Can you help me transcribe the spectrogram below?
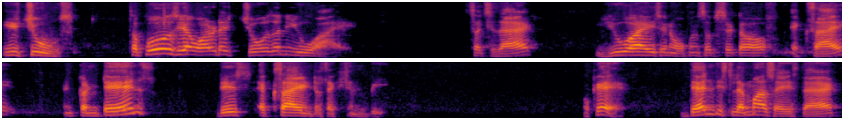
you choose. Suppose you have already chosen UI such that UI is an open subset of Xi and contains this Xi intersection B. Okay. Then this lemma says that,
